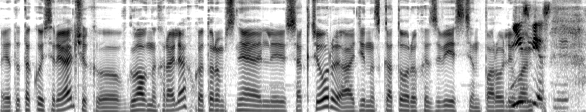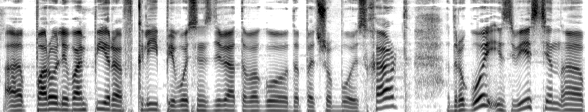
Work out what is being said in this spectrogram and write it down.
Это такой сериальчик э, в главных ролях, в котором снялись актеры, один из которых известен по роли, Неизвестные. Вамп... по роли вампира в клипе 89 -го года Pet Shop Boys Heart, другой известен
